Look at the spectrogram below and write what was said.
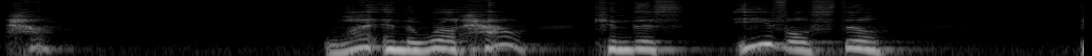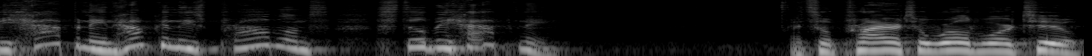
How? What in the world? How can this evil still be happening? How can these problems still be happening? And so prior to World War II,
